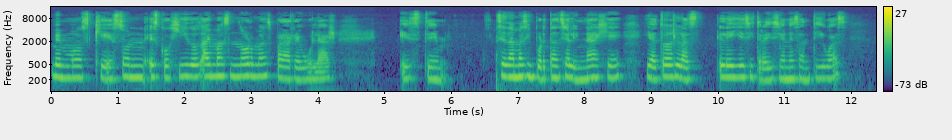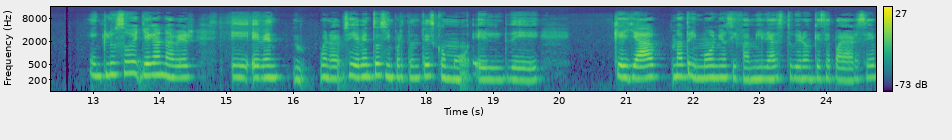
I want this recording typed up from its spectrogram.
vemos que son escogidos, hay más normas para regular, este, se da más importancia al linaje y a todas las leyes y tradiciones antiguas. E incluso llegan a haber eh, bueno, sí, eventos importantes como el de que ya matrimonios y familias tuvieron que separarse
